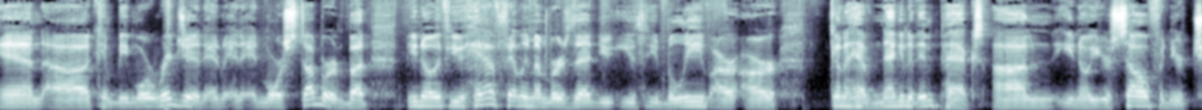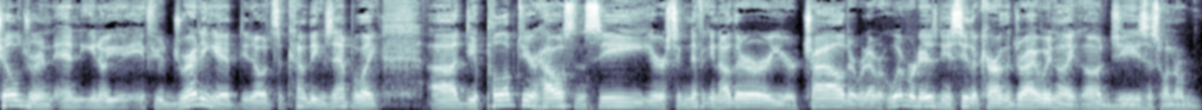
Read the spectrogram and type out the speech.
and uh, can be more rigid and, and, and, more stubborn. But you know, if you have family members that you you, you believe are are going to have negative impacts on you know yourself and your children. And you know if you're dreading it you know it's a kind of the example like uh, do you pull up to your house and see your significant other or your child or whatever whoever it is and you see the car in the driveway and you're like oh geez, just want to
